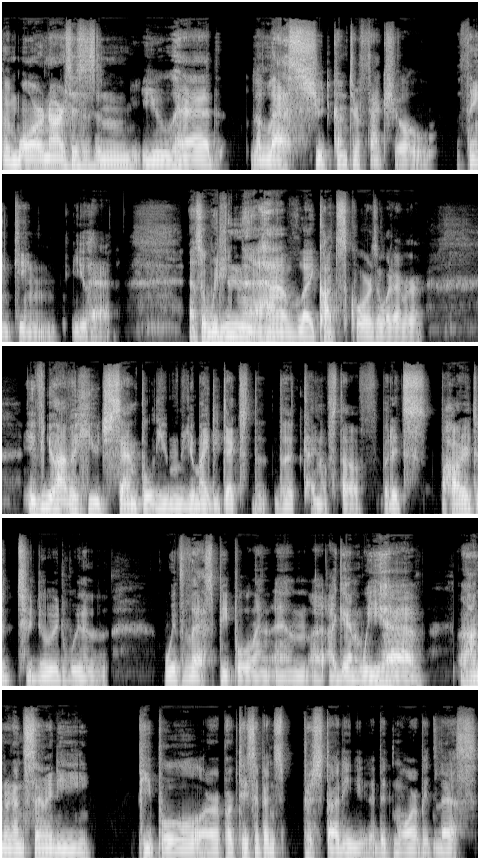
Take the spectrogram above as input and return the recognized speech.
The more narcissism you had, the less should counterfactual thinking you had. And so we didn't have like cut scores or whatever. If you have a huge sample, you you might detect that kind of stuff, but it's harder to, to do it with with less people. And and uh, again, we have 170 people or participants per study, a bit more, a bit less,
